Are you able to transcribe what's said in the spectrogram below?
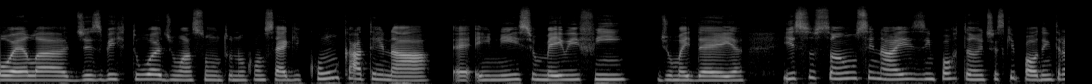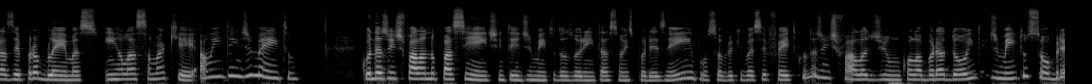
ou ela desvirtua de um assunto, não consegue concatenar é, início, meio e fim de uma ideia. Isso são sinais importantes que podem trazer problemas em relação a quê? Ao entendimento. Quando a tá. gente fala no paciente, entendimento das orientações, por exemplo, sobre o que vai ser feito, quando a gente fala de um colaborador, entendimento sobre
